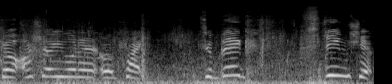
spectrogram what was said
So I'll show you what it looks like. It's a big steamship.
